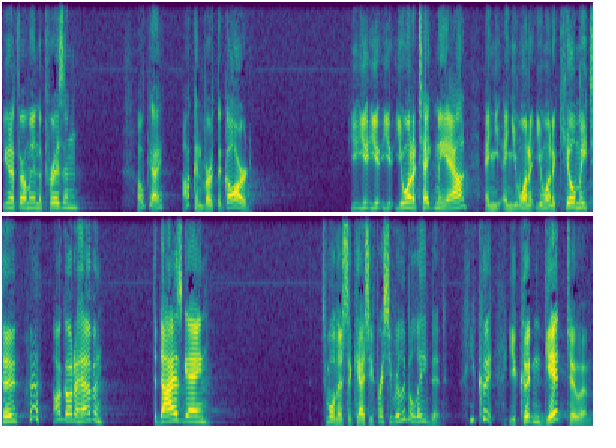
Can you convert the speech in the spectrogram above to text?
You're going to throw me into prison? Okay, I'll convert the guard. You, you, you, you want to take me out and you, and you want to, you want to kill me too? Huh, I'll go to heaven. To die is gain. It's more than just a catchy phrase. He really believed it. You, could, you couldn't get to him,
